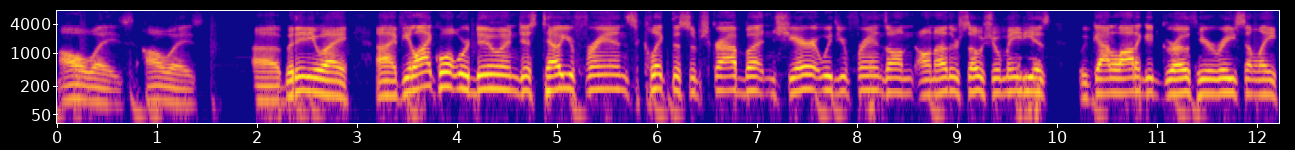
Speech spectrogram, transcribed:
Always, always. Uh, but anyway, uh, if you like what we're doing, just tell your friends, click the subscribe button, share it with your friends on on other social medias. We've got a lot of good growth here recently.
